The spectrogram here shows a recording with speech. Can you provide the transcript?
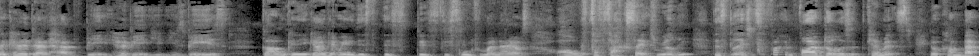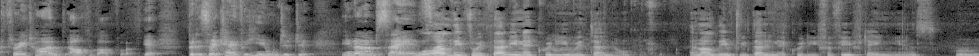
okay to dad have beer, her beer, his beers. Go on can you go and get me this this this this thing for my nails? Oh for fuck's sakes really? This it's fucking five dollars at the chemist. He'll come back three times. Oh I forgot forgot yeah but it's okay for him to do you know what I'm saying? It's Well, like- I lived with that inequity with Daniel, and I lived with that inequity for 15 years. Hmm.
